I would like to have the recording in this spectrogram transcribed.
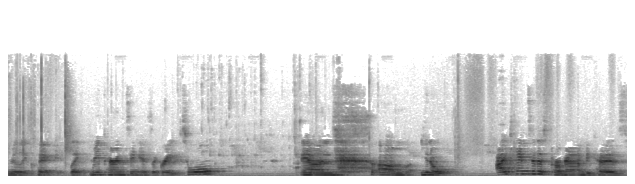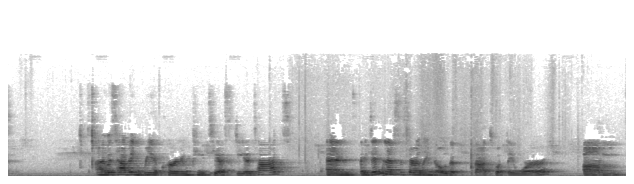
really quick, like reparenting is a great tool. And, um, you know, I came to this program because I was having reoccurring PTSD attacks and I didn't necessarily know that that's what they were. Um,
